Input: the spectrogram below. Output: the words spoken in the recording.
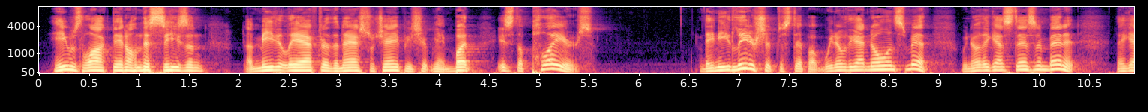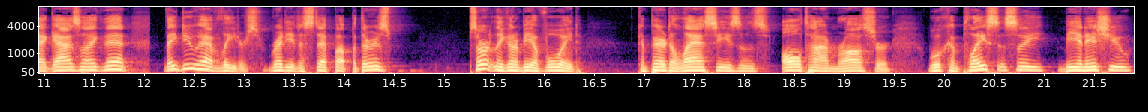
he was locked in on this season immediately after the national championship game. But it's the players. They need leadership to step up. We know they got Nolan Smith. We know they got Stetson Bennett. They got guys like that. They do have leaders ready to step up, but there is certainly going to be a void compared to last season's all-time roster Will complacency be an issue?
